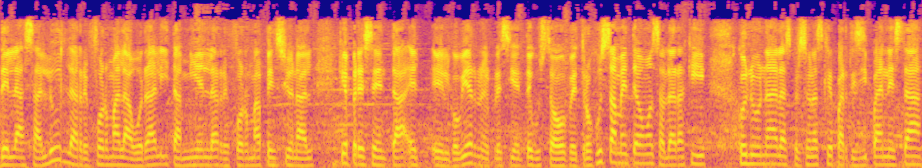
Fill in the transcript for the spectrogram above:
de la salud, la reforma laboral y también la reforma pensional que presenta el, gobierno, el presidente Gustavo Petro. Justamente vamos a hablar aquí con una de las personas que participa en esta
